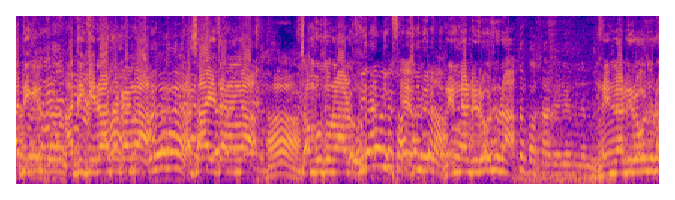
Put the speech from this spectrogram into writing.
అతి అతి కిరాతకంగా కసాయితనంగా చంపుతున్నాడు నిన్నటి రోజున నిన్నటి రోజున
